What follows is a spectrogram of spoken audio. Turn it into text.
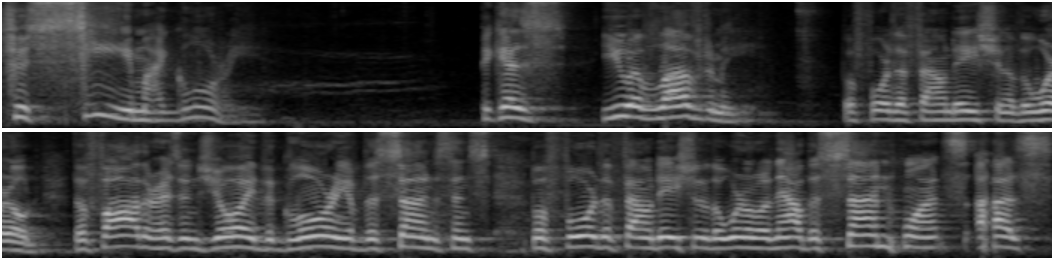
to see my glory. Because you have loved me before the foundation of the world. The Father has enjoyed the glory of the Son since before the foundation of the world, and now the Son wants us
